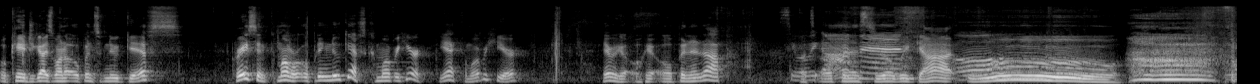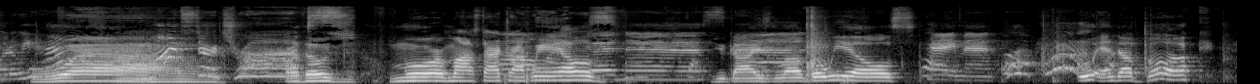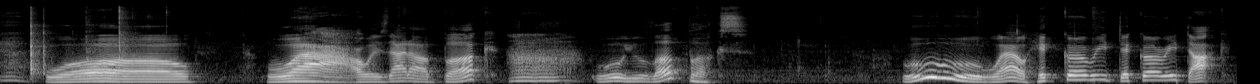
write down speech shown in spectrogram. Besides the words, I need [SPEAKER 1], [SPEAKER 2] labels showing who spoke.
[SPEAKER 1] Okay, do you guys want to open some new gifts? Grayson, come on, we're opening new gifts. Come over here. Yeah, come over here. There we go. Okay, open it up.
[SPEAKER 2] See what
[SPEAKER 1] Let's
[SPEAKER 2] we got,
[SPEAKER 1] open and see what we got.
[SPEAKER 2] Oh.
[SPEAKER 1] Ooh.
[SPEAKER 2] What do we have?
[SPEAKER 1] wow.
[SPEAKER 2] Monster trucks.
[SPEAKER 1] Are those more monster truck
[SPEAKER 2] oh
[SPEAKER 1] wheels?
[SPEAKER 2] My goodness.
[SPEAKER 1] You guys
[SPEAKER 2] man.
[SPEAKER 1] love the wheels.
[SPEAKER 2] Hey, man.
[SPEAKER 1] Ooh, and a book. Whoa. Wow, is that a book? Ooh, you love books. Ooh, wow, Hickory Dickory Dock.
